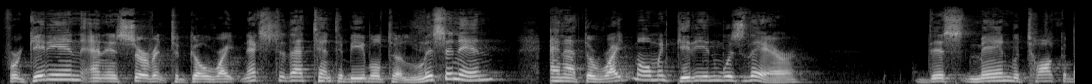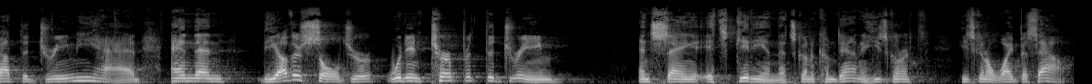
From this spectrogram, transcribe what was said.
for Gideon and his servant to go right next to that tent to be able to listen in. And at the right moment, Gideon was there. This man would talk about the dream he had, and then the other soldier would interpret the dream and saying it's Gideon that's going to come down and he's going to, he's going to wipe us out.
